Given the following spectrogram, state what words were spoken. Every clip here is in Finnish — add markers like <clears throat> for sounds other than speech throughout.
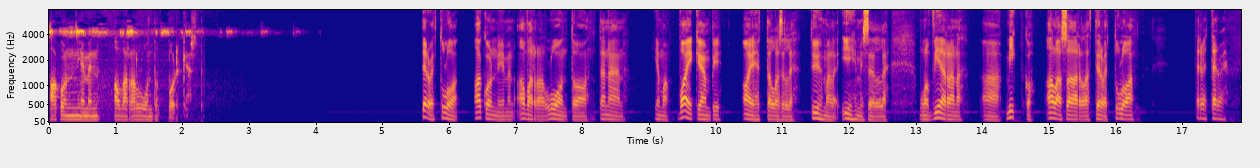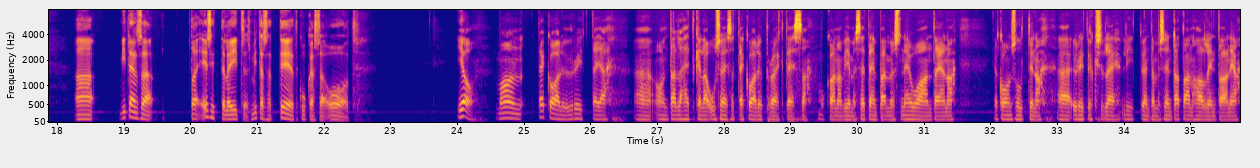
Akonniemen avaraluontopodcast. Tervetuloa Akonniemen avaraan luontoon. Tänään hieman vaikeampi aihe tällaiselle tyhmälle ihmiselle. Mulla on vieraana äh, Mikko Alasaarella. Tervetuloa. Terve, terve. Äh, miten sä, tai esittele itsesi, mitä sä teet, kuka sä oot? Joo, mä oon tekoälyyrittäjä. On tällä hetkellä useissa tekoälyprojekteissa mukana viemässä eteenpäin myös neuvoantajana ja konsulttina yrityksille liittyen tämmöiseen datan hallintaan ja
